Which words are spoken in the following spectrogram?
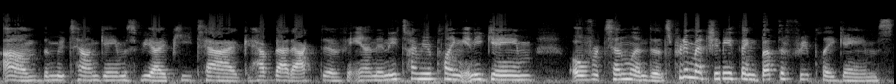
Um, the Mootown Games VIP tag, have that active, and anytime you're playing any game over 10 lindens, pretty much anything but the free play games,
